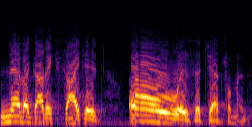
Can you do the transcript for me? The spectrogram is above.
never got excited, always a gentleman.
